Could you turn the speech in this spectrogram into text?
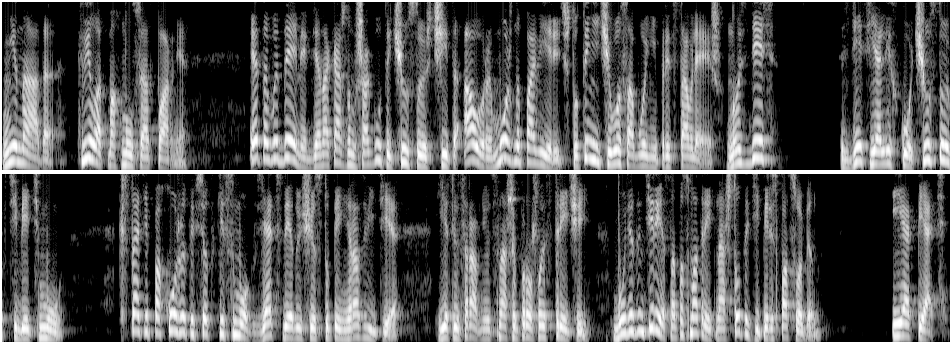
«Не надо!» – Квилл отмахнулся от парня. «Это в Эдеме, где на каждом шагу ты чувствуешь чьи-то ауры, можно поверить, что ты ничего собой не представляешь. Но здесь... Здесь я легко чувствую в тебе тьму. Кстати, похоже, ты все-таки смог взять следующую ступень развития, если сравнивать с нашей прошлой встречей. Будет интересно посмотреть, на что ты теперь способен». И опять.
